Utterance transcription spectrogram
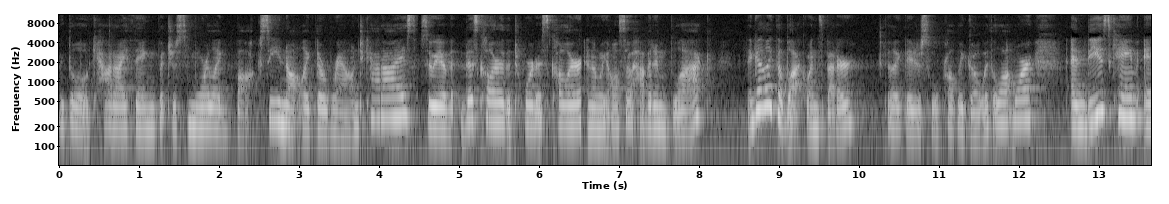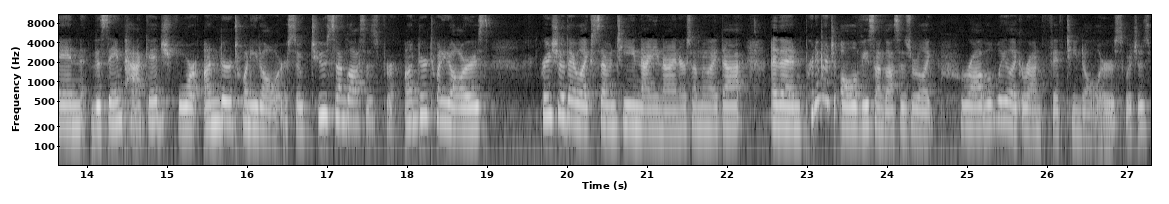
Like the little cat eye thing, but just more like boxy, not like the round cat eyes. So we have this color, the tortoise color, and then we also have it in black. I think I like the black ones better. I feel like they just will probably go with a lot more. And these came in the same package for under $20. So two sunglasses for under $20 pretty sure they're like $17.99 or something like that. And then pretty much all of these sunglasses were like probably like around $15, which is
